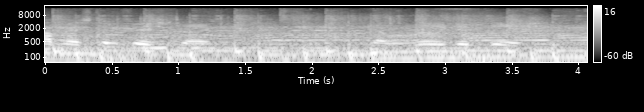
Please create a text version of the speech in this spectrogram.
I've missed two fish today that were really good fish.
